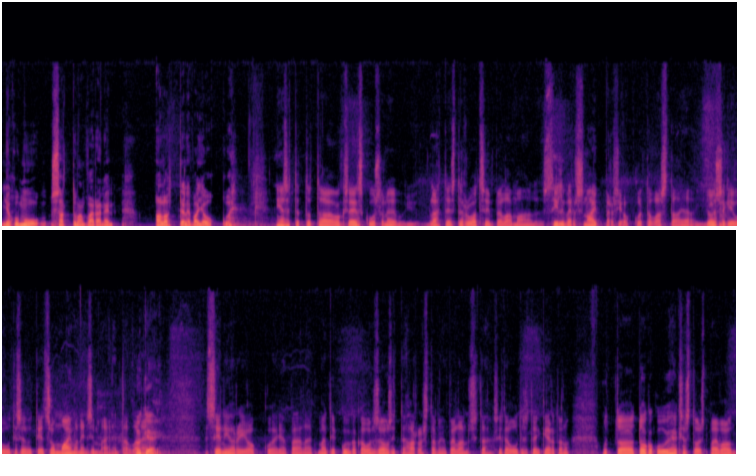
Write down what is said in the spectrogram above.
joku muu sattumanvarainen aloitteleva joukkue. Niin ja sitten tota, onko se ensi kuussa ne lähtee sitten Ruotsiin pelaamaan Silver Snipers joukkuetta vastaan ja joissakin mm. uutisoitiin, että se on maailman ensimmäinen tällainen. Okay. seniorijoukkue ja päällä. Et mä en tiedä kuinka kauan se on sitten harrastanut ja pelannut sitä, sitä uutiset ei kertonut. Mutta toukokuun 19. päivä on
